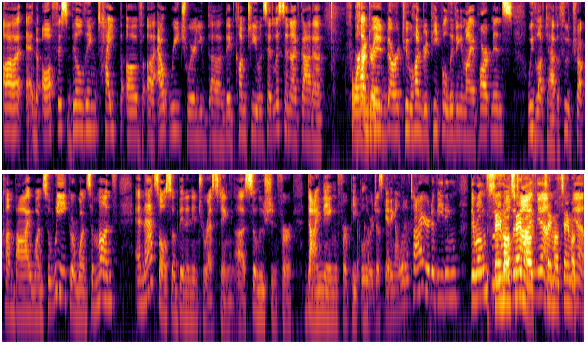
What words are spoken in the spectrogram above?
uh, an office building type of uh, outreach where you uh, they've come to you and said, "Listen, I've got a 400 or 200 people living in my apartments. We'd love to have a food truck come by once a week or once a month. And that's also been an interesting uh, solution for dining for people who are just getting a little tired of eating their own food same all old, the same time. old, yeah. same old, same old. Yeah.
